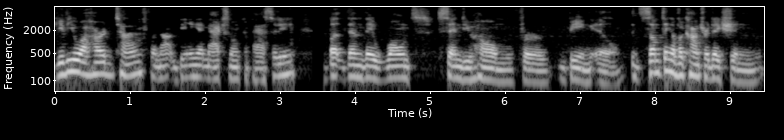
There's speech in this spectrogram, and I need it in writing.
give you a hard time for not being at maximum capacity, but then they won't send you home for being ill. It's something of a contradiction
